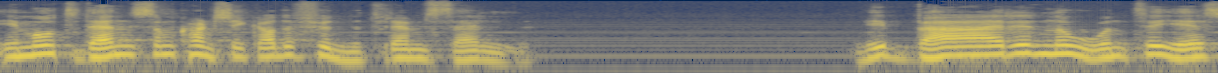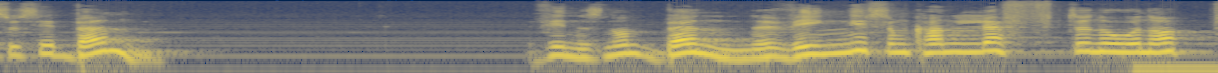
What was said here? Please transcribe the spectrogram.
imot den som kanskje ikke hadde funnet frem selv. Vi bærer noen til Jesus i bønn. Det finnes noen bønnevinger som kan løfte noen opp,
